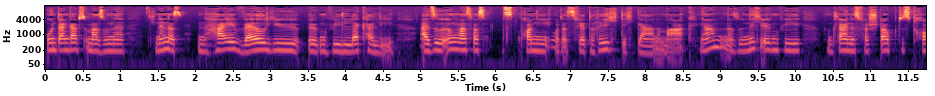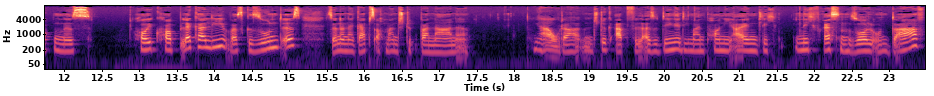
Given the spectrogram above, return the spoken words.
Und dann gab es immer so eine, ich nenne das ein High Value irgendwie Leckerli. Also irgendwas, was das Pony oder das Pferd richtig gerne mag. Ja, also nicht irgendwie so ein kleines verstaubtes, trockenes Heukopp-Leckerli, was gesund ist, sondern da gab es auch mal ein Stück Banane ja, oder ein Stück Apfel, also Dinge, die mein Pony eigentlich nicht fressen soll und darf,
